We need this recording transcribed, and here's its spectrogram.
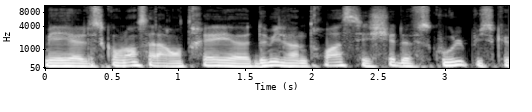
Mais euh, ce qu'on lance à la rentrée 2023, euh, c'est Chef of School, puisque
